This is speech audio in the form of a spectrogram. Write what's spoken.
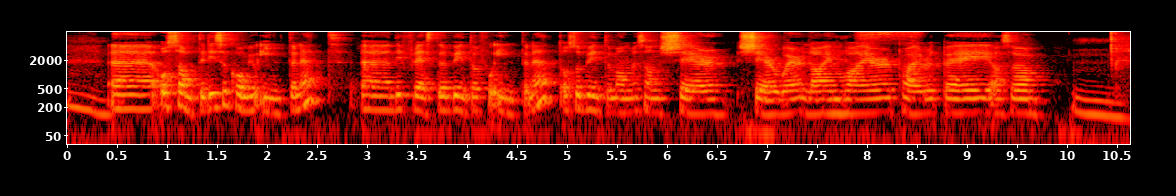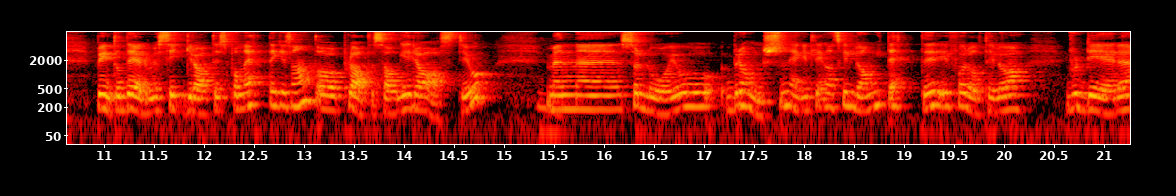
Eh, og samtidig så kom jo Internett. Eh, de fleste begynte å få Internett. Og så begynte man med sånn share, shareware, Limewire, Pirate Bay altså Begynte å dele musikk gratis på nett, ikke sant? Og platesalget raste jo. Men eh, så lå jo bransjen egentlig ganske langt etter i forhold til å vurdere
